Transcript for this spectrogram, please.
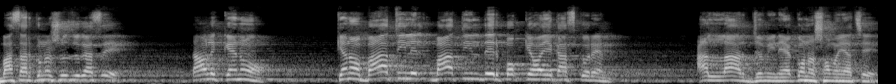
বাঁচার কোনো সুযোগ আছে? তাহলে কেন? কেন বাতিল, বাতিলদের পক্ষে হয়ে কাজ করেন? আল্লাহর জমিনে এখনও সময় আছে।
